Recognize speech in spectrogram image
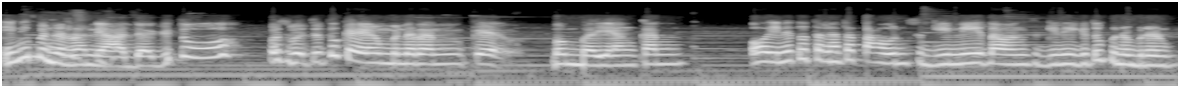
ini beneran ya ada gitu. Pas baca tuh kayak beneran kayak membayangkan oh ini tuh ternyata tahun segini tahun segini gitu bener-bener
